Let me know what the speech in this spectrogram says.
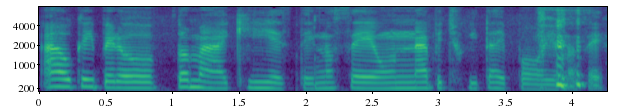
Ah, ok, pero toma aquí, este, no sé, una pechuguita de pollo, no sé.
